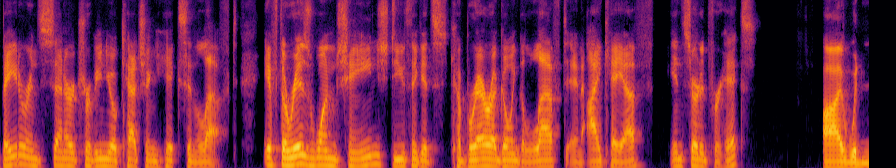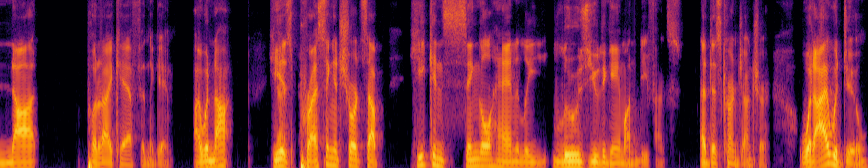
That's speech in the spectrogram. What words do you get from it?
Bader in center, Trevino catching, Hicks in left. If there is one change, do you think it's Cabrera going to left and IKF inserted for Hicks? I would not put IKF in the game. I would not. He yeah. is pressing at shortstop. He can single handedly lose you the game on defense at this current juncture. What I would do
